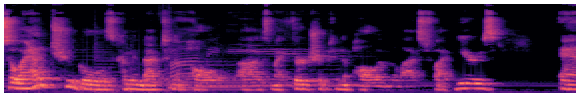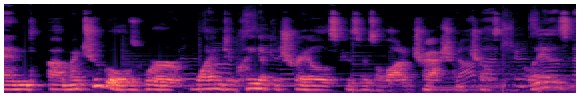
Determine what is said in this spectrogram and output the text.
So I had two goals coming back to Nepal. Uh, it's my third trip to Nepal in the last five years. And uh, my two goals were one, to clean up the trails because there's a lot of trash on the trails in the Himalayas,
